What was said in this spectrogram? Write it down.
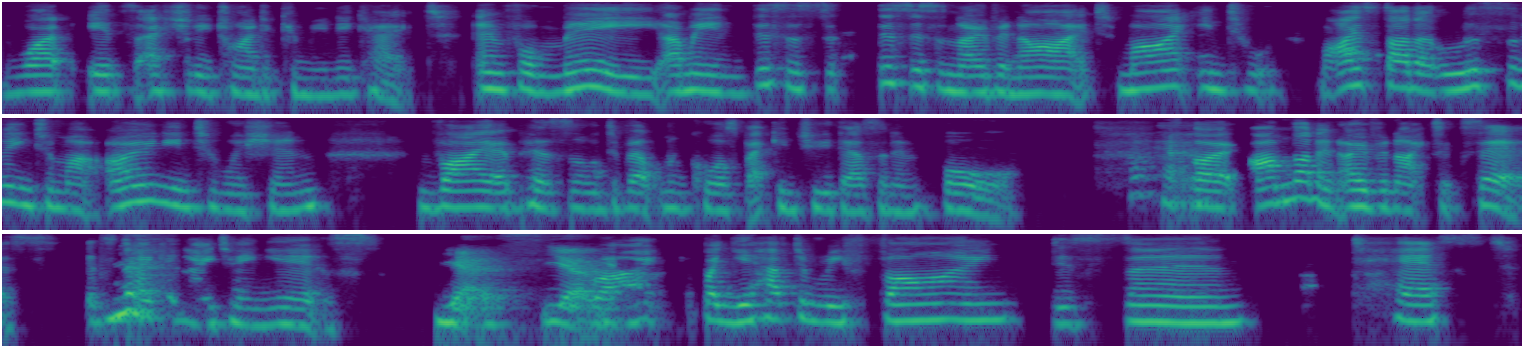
what it's actually trying to communicate. And for me, I mean, this is this isn't overnight. My into I started listening to my own intuition via a personal development course back in 2004. Okay. So I'm not an overnight success. It's taken 18 years yes. Yeah. right? But you have to refine, discern, test,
